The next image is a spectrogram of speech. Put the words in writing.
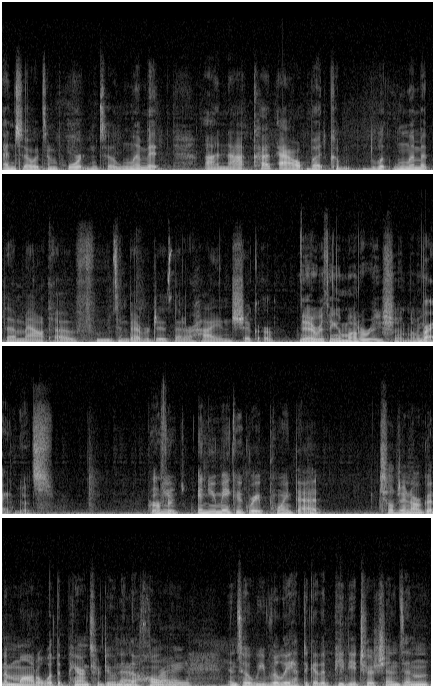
and so it's important to limit, uh, not cut out, but, com- but limit the amount of foods and beverages that are high in sugar. Yeah, everything in moderation. I mean, Right. That's And you, perfect. and you make a great point that children are going to model what the parents are doing in the home. right. And so we really have to get the pediatricians and,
